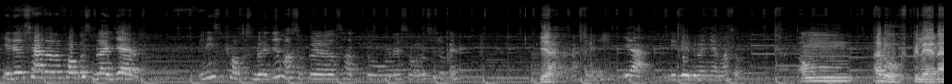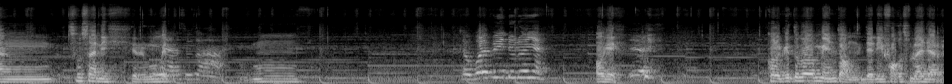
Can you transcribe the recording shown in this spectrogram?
Hidup sehat atau fokus belajar? Ini fokus belajar masuk ke satu resolusi lu kan? Iya. Oke, ya di dua-duanya masuk. Em, aduh, pilihan yang susah nih. Iya, susah. Hmm, Gak boleh pilih dua-duanya. Oke, Ya. kalau gitu gue mencong, jadi fokus belajar.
